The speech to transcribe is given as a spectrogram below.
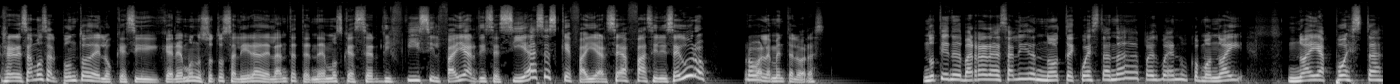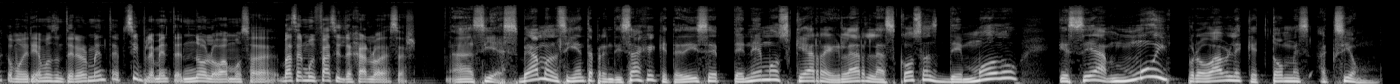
regresamos al punto de lo que si queremos nosotros salir adelante tenemos que hacer difícil fallar. Dice, si haces que fallar sea fácil y seguro, probablemente lo harás no tienes barrera de salida, no te cuesta nada, pues bueno, como no hay, no hay apuesta, como diríamos anteriormente, simplemente no lo vamos a, va a ser muy fácil dejarlo de hacer. Así es. Veamos el siguiente aprendizaje que te dice, tenemos que arreglar las cosas de modo que sea muy probable que tomes acción.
